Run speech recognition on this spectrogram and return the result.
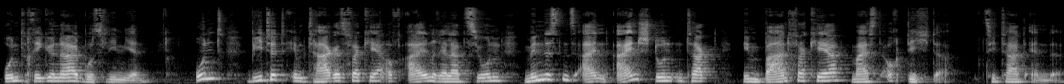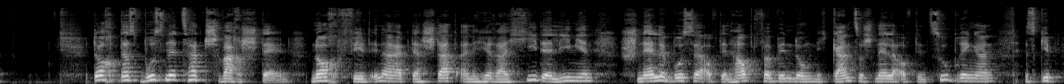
und Regionalbuslinien und bietet im Tagesverkehr auf allen Relationen mindestens einen Ein-Stunden-Takt im Bahnverkehr meist auch dichter. Zitat Ende. Doch das Busnetz hat Schwachstellen. Noch fehlt innerhalb der Stadt eine Hierarchie der Linien, schnelle Busse auf den Hauptverbindungen, nicht ganz so schnelle auf den Zubringern. Es gibt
